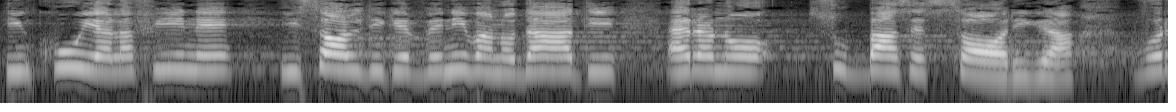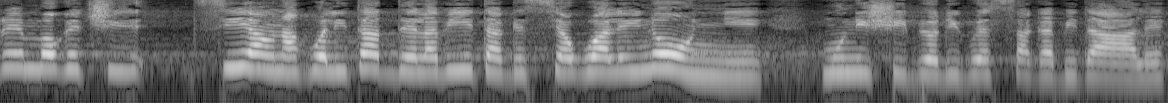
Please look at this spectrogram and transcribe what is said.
in cui alla fine i soldi che venivano dati erano su base storica. Vorremmo che ci sia una qualità della vita che sia uguale in ogni municipio di questa capitale.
